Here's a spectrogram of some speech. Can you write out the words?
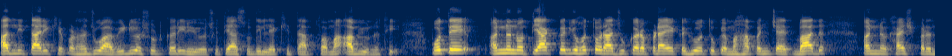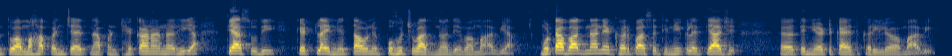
આજની તારીખે પણ હજુ આ વીડિયો શૂટ કરી રહ્યો છું. ત્યાં સુધી લેખિત આપવામાં આવ્યું નથી. પોતે અન્નનો ત્યાગ કર્યો હતો. રાજુ કરપડાએ કહ્યું હતું કે મહાપંચાયત બાદ અન્ન ખાઈશ, પરંતુ આ મહાપંચાયતના પણ ઠેકાણા ન રહ્યા. ત્યાં સુધી કેટલાય નેતાઓને પહોંચવા જ ન દેવામાં આવ્યા. મોટાભાગનાને ઘર પાસેથી નીકળે ત્યાં જ તેની અટકાયત કરી લેવામાં આવી.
